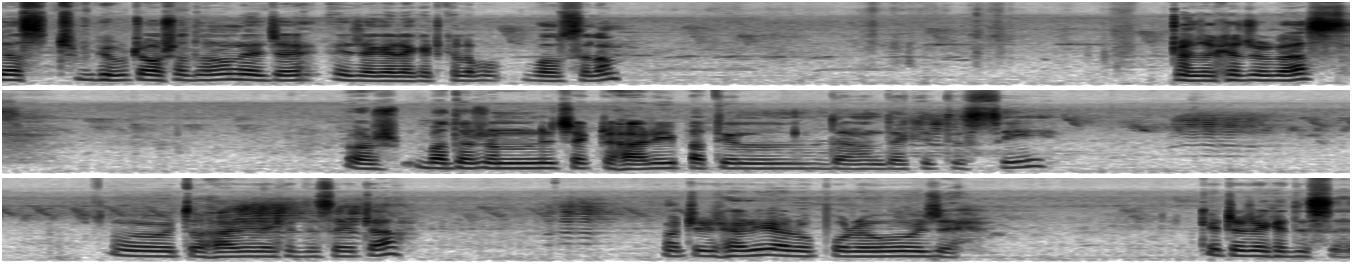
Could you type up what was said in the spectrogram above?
জাস্ট ভিউটা অসাধারণ, এই যে, এই জায়গায় র্যাকেট খেলা বলছিলাম। খেজুর গাছ। রস বাঁধার জন্য নিচে একটা হাঁড়ি পাতিল দেখিতেছি ওই তো হাঁড়ি রেখে দিছে এটা। মাটির হাঁড়ি আর উপরে ওই যে কেটে রেখে দিছে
